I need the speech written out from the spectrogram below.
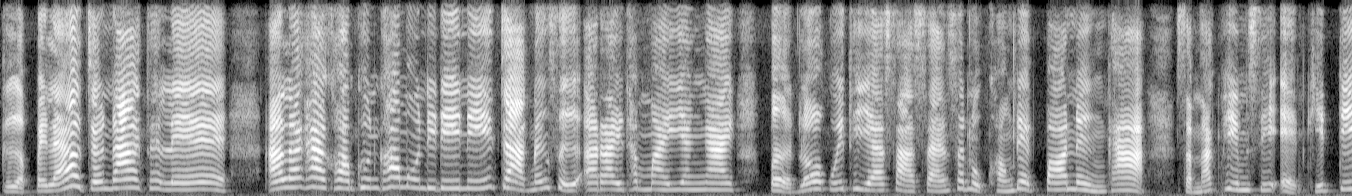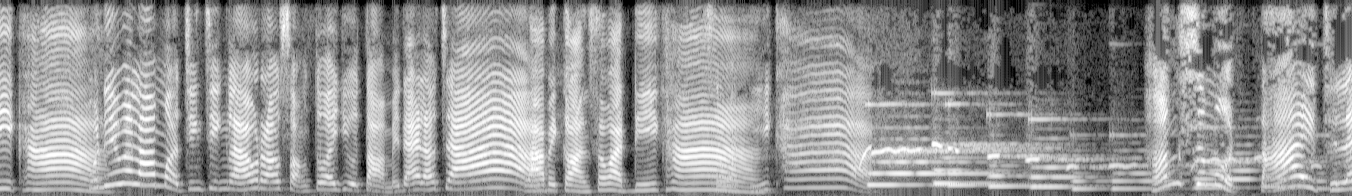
เกือบไปแล้วเจ้านาคทะเล เอาละค่ะขอบคุณข้อมูลดีๆนี้ จากหนังสืออะไรทำไมยังไง เปิดโลกวิทยาศาสตร์แสนสนุกของเด็กป .1 ค่ะสำนักพิมพ์ซีเอ็ดคิตตี้ค่ะ วันนี้เวลาหมดจริง ๆ แล้วเราสองตัวอยู่ต่อไม่ได้แล้วจ้า ลาไปก่อนสวัสดีค่ะ สวัสดีค่ะห้องสมุดใต้ทะเล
